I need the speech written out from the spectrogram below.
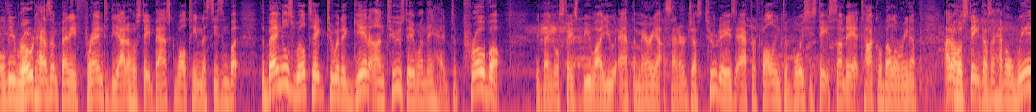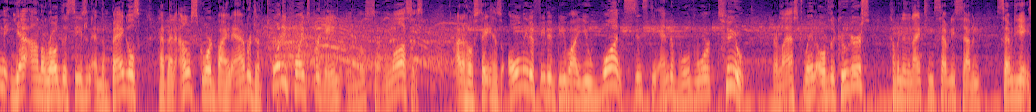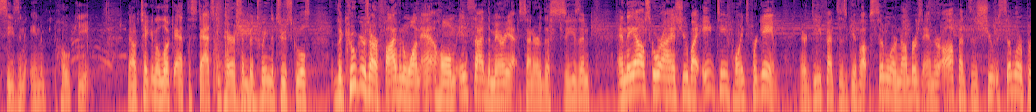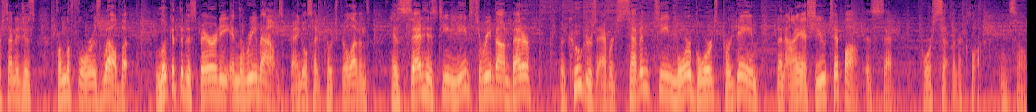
Well, the road hasn't been a friend to the Idaho State basketball team this season, but the Bengals will take to it again on Tuesday when they head to Provo. The Bengals face BYU at the Marriott Center just two days after falling to Boise State Sunday at Taco Bell Arena. Idaho State doesn't have a win yet on the road this season, and the Bengals have been outscored by an average of 20 points per game in those seven losses. Idaho State has only defeated BYU once since the end of World War II. Their last win over the Cougars coming in the 1977-78 season in Pokey. Now, taking a look at the stats comparison between the two schools, the Cougars are 5 and 1 at home inside the Marriott Center this season, and they outscore ISU by 18 points per game. Their defenses give up similar numbers, and their offenses shoot similar percentages from the floor as well. But look at the disparity in the rebounds. Bengals head coach Bill Evans has said his team needs to rebound better. The Cougars average 17 more boards per game than ISU. Tip off is set for 7 o'clock. And so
